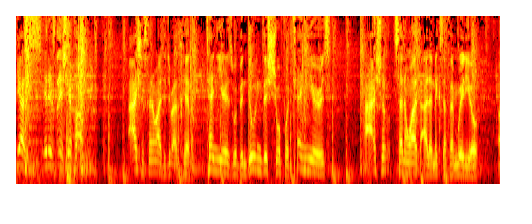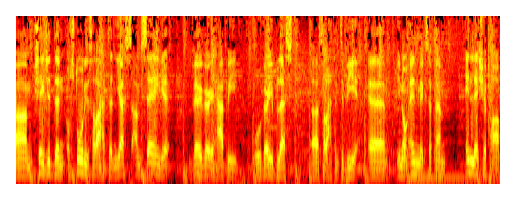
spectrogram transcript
Yes it is ليش هيب هوب عشر سنوات يا جماعة الخير. 10 years we've been doing this show for 10 years. عشر سنوات على ميكس اف آم راديو شيء جدا أسطوري صراحة. Yes I'm saying it. Very very happy. و very blessed. Uh, صراحة to be uh, you know in Mix FM in ليش هيب هوب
